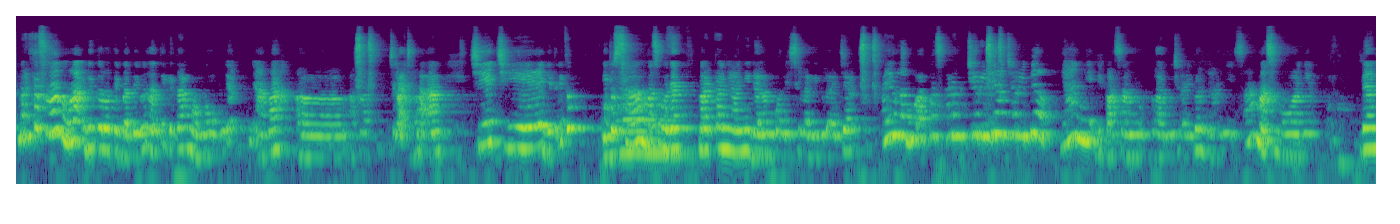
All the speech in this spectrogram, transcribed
mereka sama gitu loh tiba-tiba nanti kita ngomong ya, apa uh, apa celah-celahan cie cie gitu. Itu itu sama kemudian mereka nyanyi dalam kondisi lagi belajar ayo lagu apa sekarang? Cari bel cari bel nyanyi dipasang lagu cari bel nyanyi. Sama semuanya. Dan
